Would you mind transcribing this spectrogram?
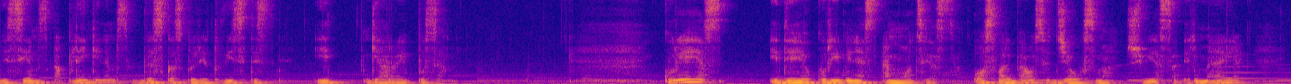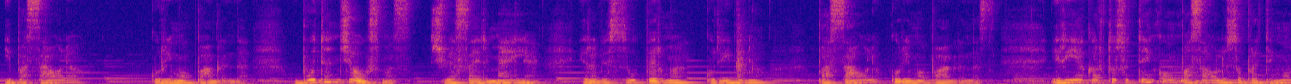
visiems aplinkiniams viskas turėtų vystytis į gerąją pusę. Kuriejas įdėjo kūrybinės emocijas, o svarbiausia džiaugsmą, šviesą ir meilę į pasaulio kūrimo pagrindą. Būtent džiaugsmas, šviesa ir meilė yra visų pirma kūrybinio pasaulio kūrimo pagrindas ir jie kartu su tinkamu pasaulio supratimu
